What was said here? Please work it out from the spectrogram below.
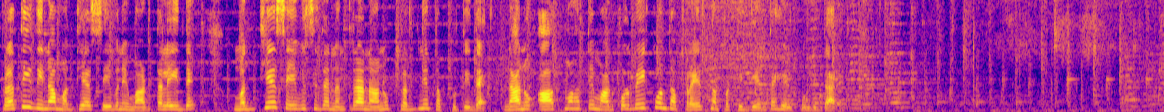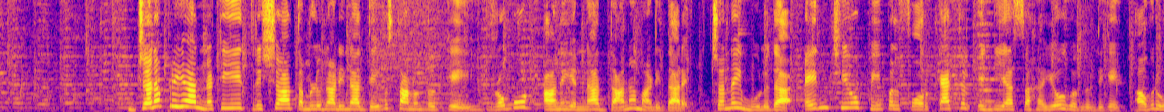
ಪ್ರತಿದಿನ ಮದ್ಯ ಸೇವನೆ ಮಾಡ್ತಲೇ ಇದ್ದೆ. ಮದ್ಯ ಸೇವಿಸಿದ ನಂತರ ನಾನು ಪ್ರಜ್ಞೆ ತಪ್ಪುತ್ತಿದ್ದೆ. ನಾನು ಆತ್ಮಹತ್ಯೆ ಮಾಡಿಕೊಳ್ಬೇಕು ಅಂತ ಪ್ರಯತ್ನ ಪಟ್ಟಿದ್ದೆ ಅಂತ ಹೇಳ್ಕೊಂಡಿದ್ದಾರೆ. ಜನಪ್ರಿಯ ನಟಿ ತ್ರಿಷಾ ತಮಿಳುನಾಡಿನ ದೇವಸ್ಥಾನವೊಂದಕ್ಕೆ ರೋಬೋಟ್ ಆನೆಯನ್ನ ದಾನ ಮಾಡಿದ್ದಾರೆ. ಚೆನ್ನೈ ಮೂಲದ NGO People for Cattle India ಸಹಯೋಗದೊಂದಿಗೆ ಅವರು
